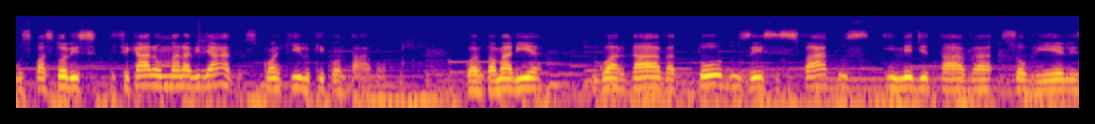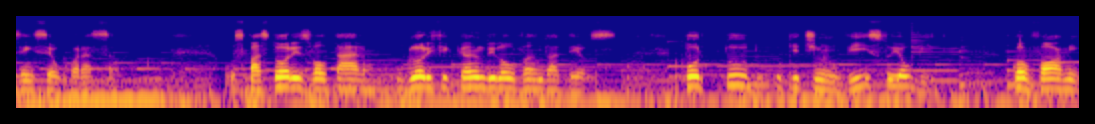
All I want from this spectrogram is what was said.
os pastores ficaram maravilhados com aquilo que contavam. Quanto a Maria, guardava todos esses fatos e meditava sobre eles em seu coração. Os pastores voltaram, glorificando e louvando a Deus por tudo o que tinham visto e ouvido, conforme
